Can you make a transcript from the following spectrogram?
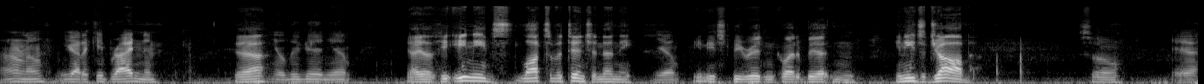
I don't know. You got to keep riding him. Yeah, He'll do good. Yep. yeah. He, he needs lots of attention, doesn't he? Yep. He needs to be ridden quite a bit, and he needs a job. So. Yeah.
